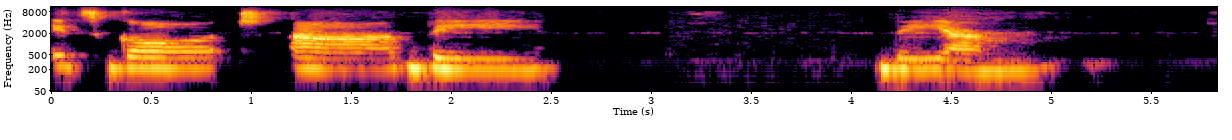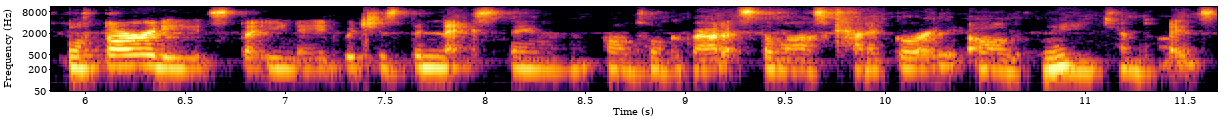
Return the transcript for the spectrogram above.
it's got uh, the the um, authorities that you need, which is the next thing I'll talk about. It's the last category of the mm-hmm. templates.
